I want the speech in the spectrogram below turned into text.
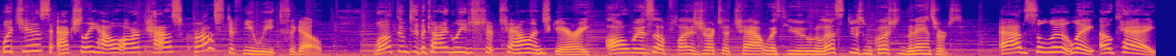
which is actually how our paths crossed a few weeks ago. Welcome to the Kind Leadership Challenge, Gary. Always a pleasure to chat with you. Let's do some questions and answers. Absolutely. Okay.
